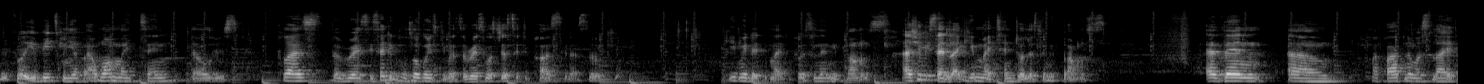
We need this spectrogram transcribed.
Before you beat me up, I want my $10 plus the rest. He said he was not going to give us the rest, it was just a deposit. I said, okay. give me the, my person, let me bounce. I actually said like, give me my $10, let me bounce. And then um, my partner was like,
